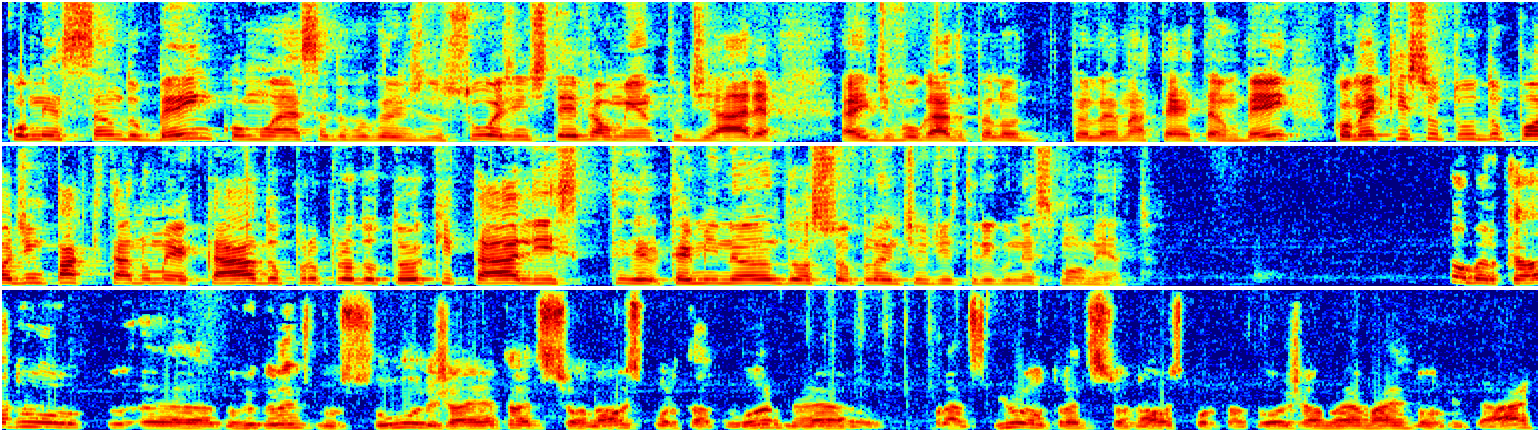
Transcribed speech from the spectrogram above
começando bem como essa do Rio Grande do Sul, a gente teve aumento de área aí divulgado pelo, pelo Emater também, como é que isso tudo pode impactar no mercado para o produtor que está ali ter, terminando o seu plantio de trigo nesse momento? O mercado uh, do Rio Grande do Sul já é tradicional exportador, né? O Brasil é um tradicional exportador, já não é mais novidade.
